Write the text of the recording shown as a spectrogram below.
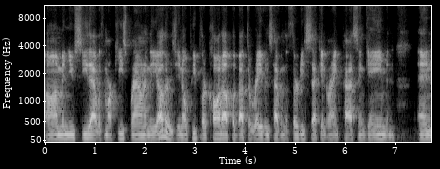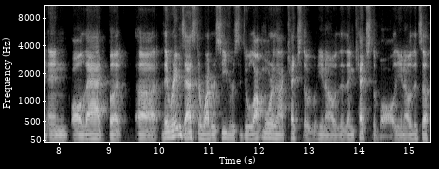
um, and you see that with marquise brown and the others you know people are caught up about the ravens having the 32nd ranked passing game and and and all that but uh, the Ravens asked their wide receivers to do a lot more than catch the, you know, than catch the ball. You know, it's a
